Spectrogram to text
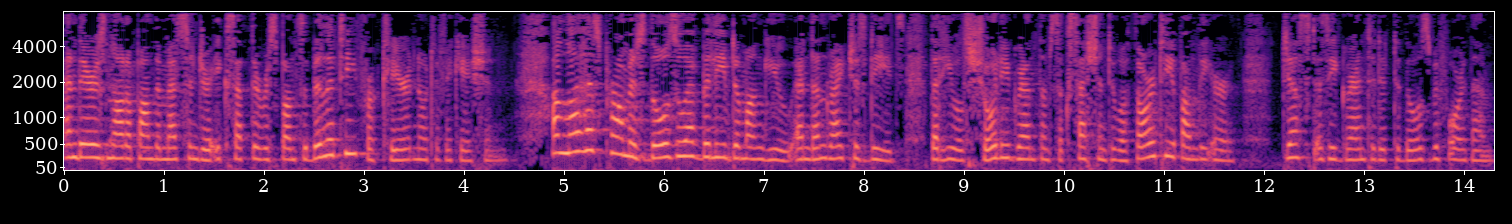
And there is not upon the messenger except the responsibility for clear notification. Allah has promised those who have believed among you and done righteous deeds that He will surely grant them succession to authority upon the earth, just as He granted it to those before them.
